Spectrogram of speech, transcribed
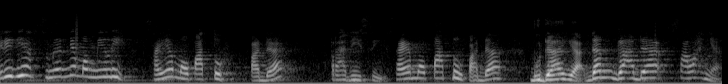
Jadi dia sebenarnya memilih, saya mau patuh pada tradisi, saya mau patuh pada budaya dan nggak ada salahnya.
